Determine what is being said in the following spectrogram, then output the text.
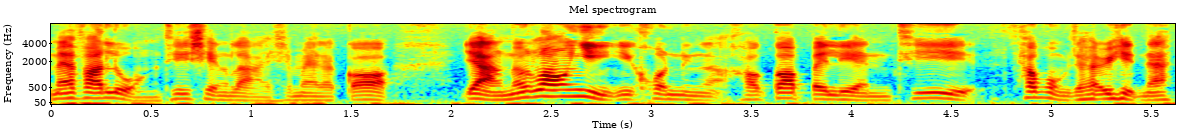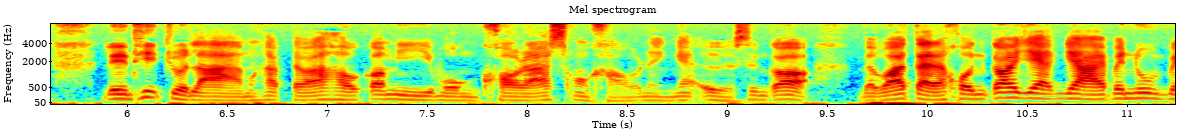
แม่ฟ้าหลวงที่เชียงรายใช่ไหมแล้วก็อย่างนักร้องหญิงอีกคนหนึ่งอะเขาก็ไปเรียนที่ถ้าผมจะไม่ผิดนะเรียนที่จุฬาครับแต่ว่าเขาก็มีวงคอรัสของเขาอย่างเงี้ยเออซึ่งก็แบบว่าแต่ละคนก็แยกย้ายไปนู่นไป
